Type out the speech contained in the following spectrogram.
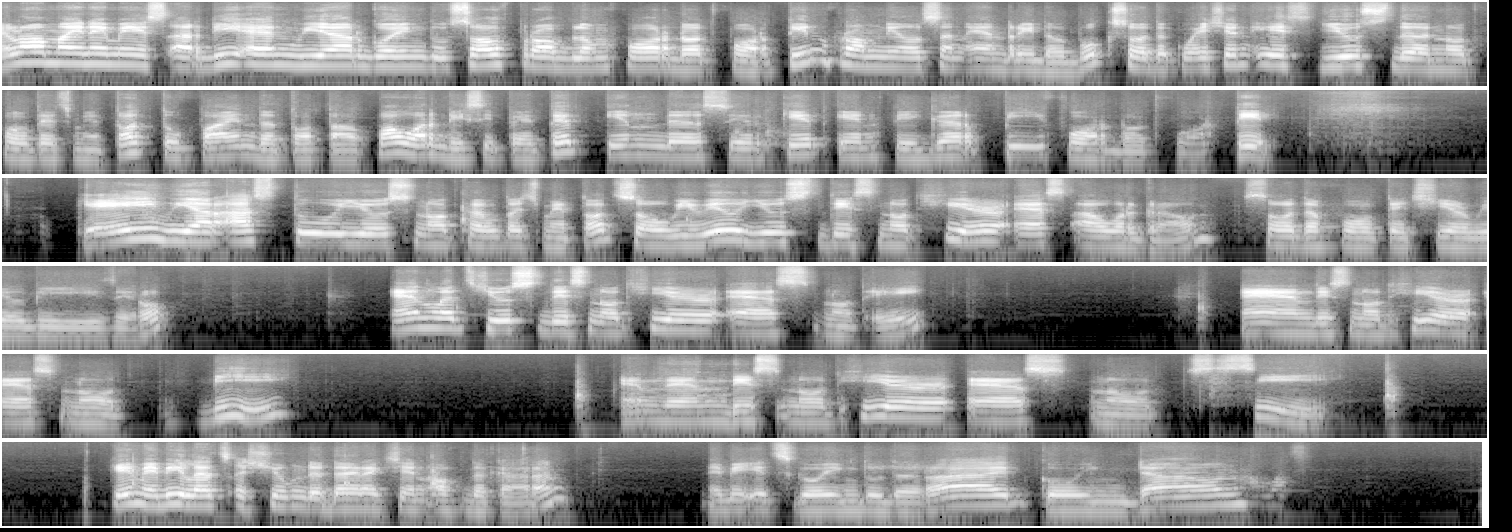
Hello, my name is Ardi and we are going to solve problem 4.14 from Nilsson and Riedel book. So the question is use the node voltage method to find the total power dissipated in the circuit in figure P4.14. Okay, we are asked to use node voltage method. So we will use this node here as our ground. So the voltage here will be 0. And let's use this node here as node A and this node here as node B and then this node here as node C. Okay, maybe let's assume the direction of the current. Maybe it's going to the right, going down,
